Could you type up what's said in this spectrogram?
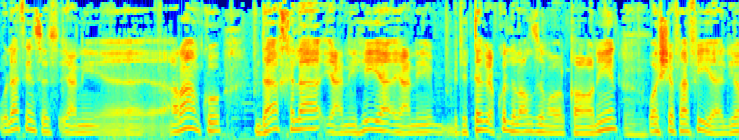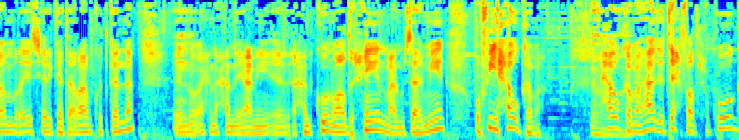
ولا تنسى يعني آه، أرامكو داخلة يعني هي يعني بتتبع كل الأنظمة والقوانين والشفافية. اليوم رئيس شركة أرامكو تكلم إنه إحنا حن يعني آه، حنكون واضحين مع المساهمين وفي حوكمة. آه. حوكمة هذه تحفظ حقوق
